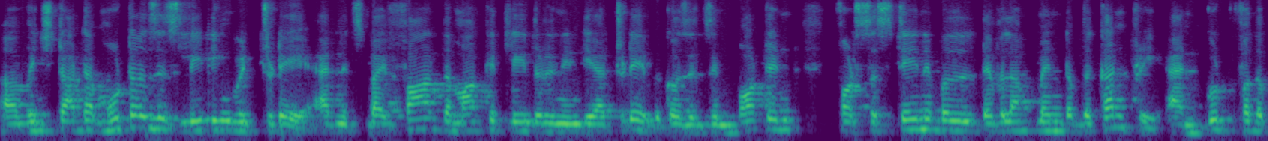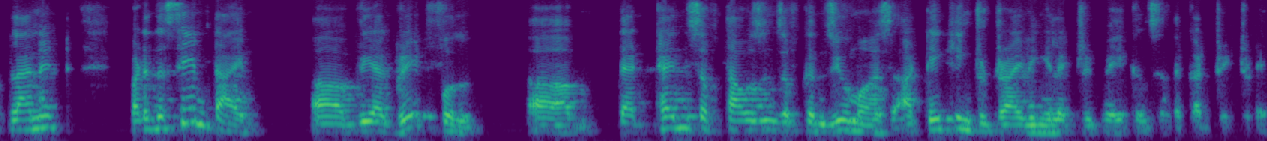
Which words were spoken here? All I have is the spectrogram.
uh, which Tata Motors is leading with today. And it's by far the market leader in India today because it's important for sustainable development of the country and good for the planet. But at the same time, uh, we are grateful uh, that tens of thousands of consumers are taking to driving electric vehicles in the country today.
